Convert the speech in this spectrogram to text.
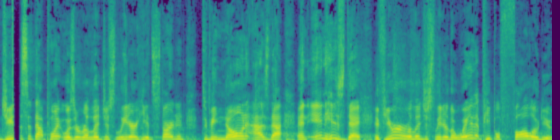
Jesus, at that point, was a religious leader. He had started to be known as that. And in his day, if you were a religious leader, the way that people followed you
